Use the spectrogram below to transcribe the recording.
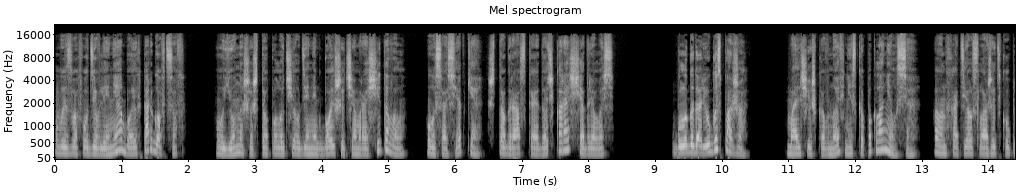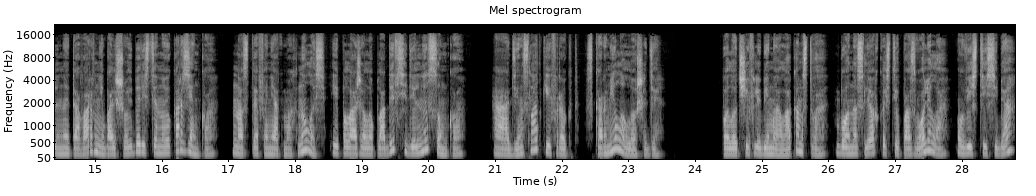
вызвав удивление обоих торговцев. У юноши, что получил денег больше, чем рассчитывал, у соседки, что графская дочка расщедрилась. «Благодарю, госпожа!» Мальчишка вновь низко поклонился. Он хотел сложить купленный товар в небольшую берестяную корзинку, но Стефани отмахнулась и положила плоды в сидельную сумку, а один сладкий фрукт скормила лошади. Получив любимое лакомство, Бона с легкостью позволила увести себя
